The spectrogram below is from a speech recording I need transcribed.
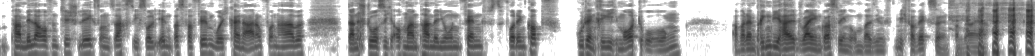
ein paar Mille auf den Tisch legst und sagst, ich soll irgendwas verfilmen, wo ich keine Ahnung von habe, dann stoße ich auch mal ein paar Millionen Fans vor den Kopf. Gut, dann kriege ich Morddrohungen. Aber dann bringen die halt Ryan Gosling um, weil sie mich verwechseln. Von daher.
